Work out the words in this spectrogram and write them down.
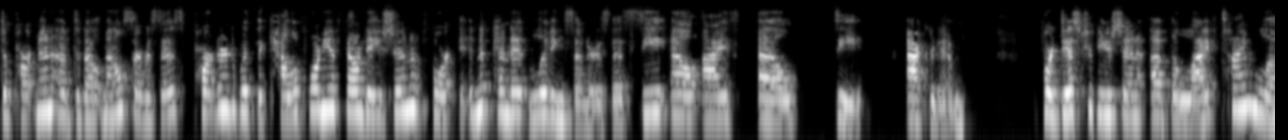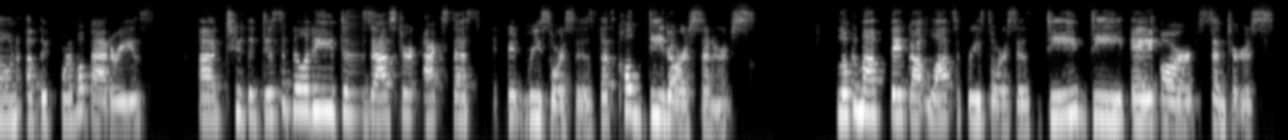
Department of Developmental Services, partnered with the California Foundation for Independent Living Centers, that's CFILC acronym, for distribution of the lifetime loan of the portable batteries uh, to the Disability Disaster Access Resources. That's called DDAR centers. Look them up, they've got lots of resources, DDAR centers.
